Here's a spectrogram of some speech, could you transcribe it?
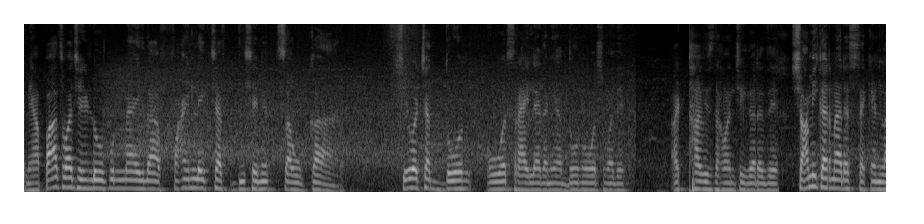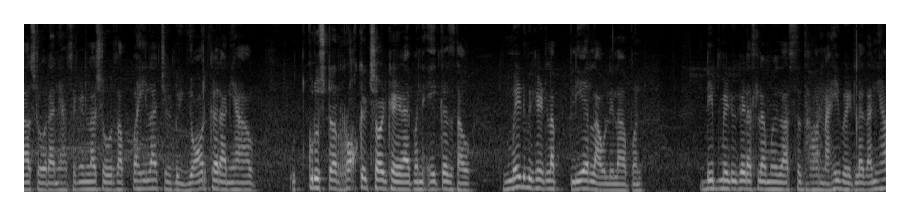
आणि हा पाचवा चेंडू पुन्हा एकदा फाईन लेगच्या दिशेने चौकार. शेवटच्या दोन ओव्हर्स राहिल्या आहेत आणि या दोन ओव्हर्समध्ये अठ्ठावीस धावांची गरज आहे. शामी करणार आहे सेकंड लास्ट ओव्हर आणि हा सेकंड लास्ट ओव्हरचा पहिला चेंडू यॉर्कर आणि हा उत्कृष्ट रॉकेट शॉट खेळला आहे पण एकच धाव. मिड विकेटला प्लेयर लावलेला आपण. डीप मिड विकेट असल्यामुळे जास्त धावा नाही भेटल्यात आणि हा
